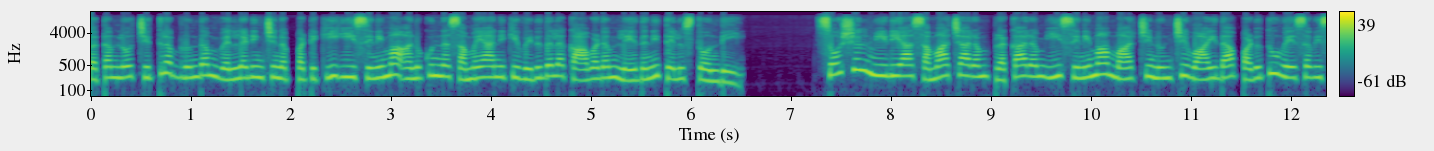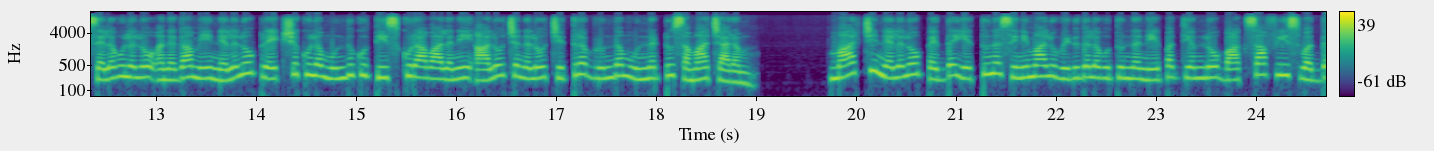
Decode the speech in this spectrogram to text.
గతంలో చిత్ర బృందం వెల్లడించినప్పటికీ ఈ సినిమా అనుకున్న సమయానికి విడుదల కావడం లేదని తెలుస్తోంది. సోషల్ మీడియా సమాచారం ప్రకారం ఈ సినిమా మార్చి నుంచి వాయిదా పడుతూ వేసవి సెలవులలో అనగా మే నెలలో ప్రేక్షకుల ముందుకు తీసుకురావాలనే ఆలోచనలో చిత్ర బృందం ఉన్నట్టు సమాచారం. మార్చి నెలలో పెద్ద ఎత్తున సినిమాలు విడుదలవుతున్న నేపథ్యంలో బాక్సాఫీస్ వద్ద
